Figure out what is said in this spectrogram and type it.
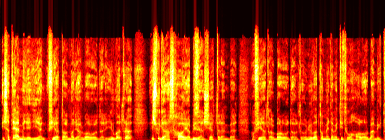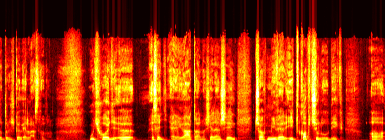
és hát elmegy egy ilyen fiatal magyar baloldali nyugatra, és ugyanazt hallja bizonyos értelemben a fiatal baloldaltól nyugaton, mint amit itt van hall Orbán Viktortól és Kövér Lászlótól. Úgyhogy ez egy elég általános jelenség, csak mivel itt kapcsolódik a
